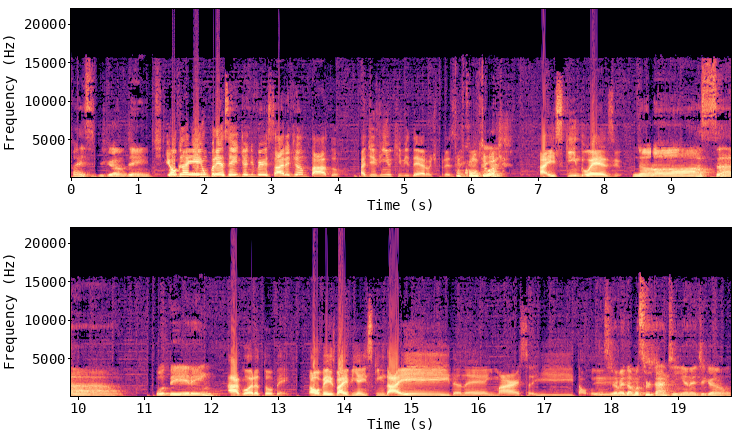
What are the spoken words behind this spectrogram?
Olha esse digão, gente. E eu ganhei um presente de aniversário adiantado. Adivinha o que me deram de Um presente? controle? A skin do Ezio. Nossa! Poder, hein? Agora eu tô bem. Talvez vai vir a skin da Eida, né? Em março aí, talvez. Você já vai dar uma surtadinha, né, Digão?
